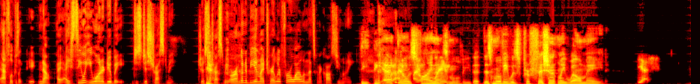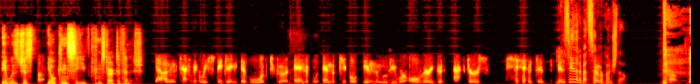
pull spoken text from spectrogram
Affleck was like, "Eh, no, I, I see what you want to do, but just, just trust me. Just Yeah. trust me, or I'm going to be in my trailer for a while and that's going to cost you money. The the acting was I don't fine in this movie. The, this movie was proficiently well made. yes. It was just Uh. ill conceived from start to finish. Yeah, I mean, technically speaking, it looked good, and it, and the people in the movie were all very good actors. and it, You can say that about Sucker Punch, though. um, A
